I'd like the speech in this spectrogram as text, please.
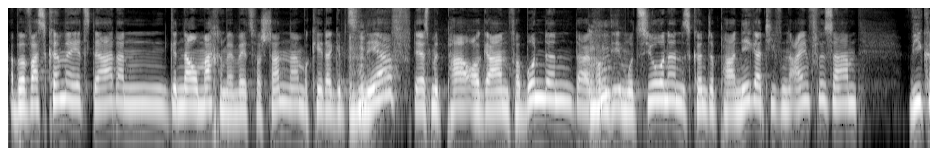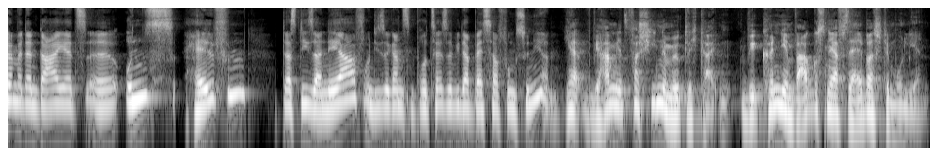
Aber was können wir jetzt da dann genau machen, wenn wir jetzt verstanden haben, okay, da gibt's einen Nerv, der ist mit paar Organen verbunden, da kommen die Emotionen, es könnte paar negativen Einflüsse haben. Wie können wir denn da jetzt äh, uns helfen, dass dieser Nerv und diese ganzen Prozesse wieder besser funktionieren? Ja, wir haben jetzt verschiedene Möglichkeiten. Wir können den Vagusnerv selber stimulieren,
